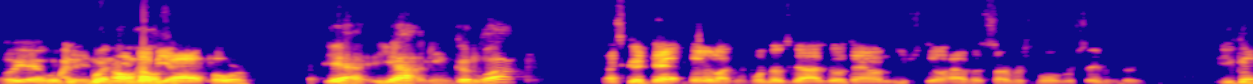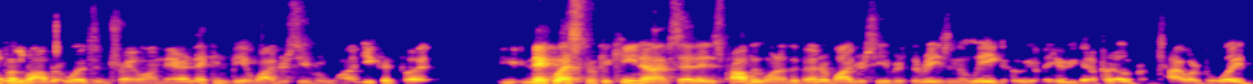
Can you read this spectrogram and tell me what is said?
Oh yeah, when, be. when all be out four. Yeah, yeah. I mean, good luck. That's good depth there. Like if one of those guys go down, you still have a serviceable receiving group. You can but, put you Robert know. Woods and Treylon there. They can be a wide receiver one. You can put Nick Westbrook-Ikhine. I've said it is probably one of the better wide receiver threes in the league. Who, who are you going to put over him? Tyler Boyd,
